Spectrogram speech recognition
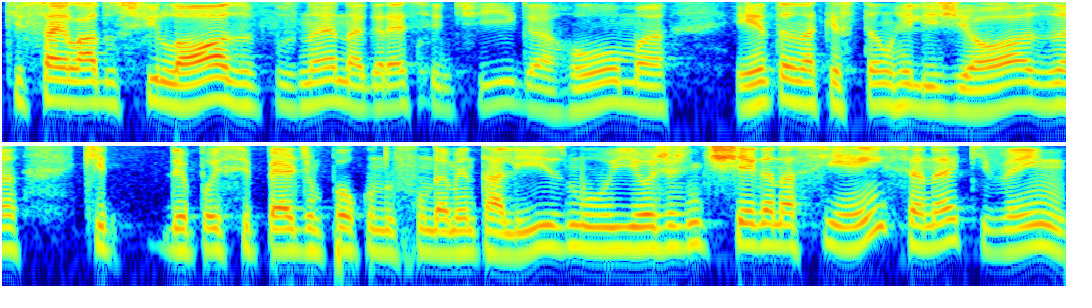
Que sai lá dos filósofos, né? Na Grécia Antiga, Roma, entra na questão religiosa, que depois se perde um pouco no fundamentalismo e hoje a gente chega na ciência, né, que vem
